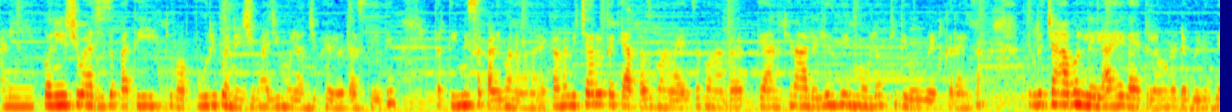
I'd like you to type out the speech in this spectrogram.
आणि पनीरची भाजी चपाती किंवा पुरी पनीरची भाजी मुलांची फेवरेट असते ती. तर ती मी सकाळी बनवणार आहे. कारण विचार होता की आताच बनवायचं पण आता ते आणखीन आलेलेच नाही मुलं किती वेळ वेट करायचा. तिकडे चहा बनलेला आहे गायत्रीला. म्हणलं डबे डबे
